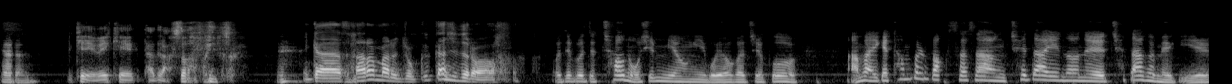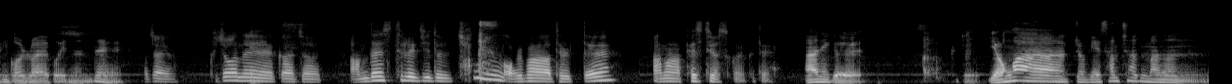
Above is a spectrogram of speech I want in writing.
저런. 이렇게 왜 이렇게 다들 앞서가 버리는 거야? 그러니까 사람 말은 좀 끝까지 들어. 어제부터 1050명이 모여가지고 아마 이게 텀블벅 사상 최다 인원의 최다 금액인 걸로 알고 있는데 맞아요 그 전에 그저 암덴 스트레지들 천 얼마 될 때 아마 베스트였을 거예요 그때 아니 그, 그 영화 쪽에 3천만 원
